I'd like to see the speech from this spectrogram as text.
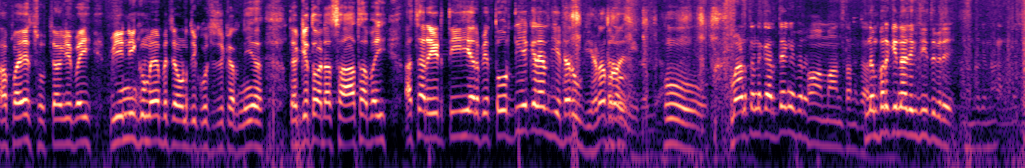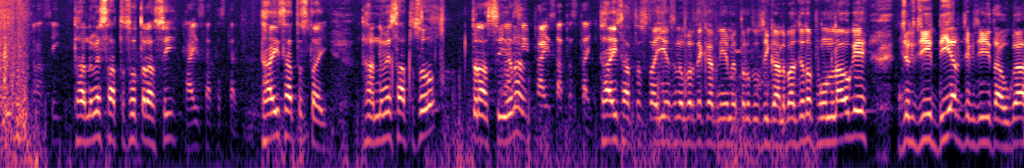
ਆਪਾਂ ਇਹ ਸੋਚਾਂਗੇ ਬਈ ਵੀ ਇੰਨੀ ਕੁ ਮੈਂ ਬਚਾਉਣ ਦੀ ਕੋਸ਼ਿਸ਼ ਕਰਨੀ ਆ। ਤੇ ਅੱਗੇ ਤੁਹਾਡਾ ਸਾਥ ਆ ਬਈ। ਅੱਛਾ ਰੇਟ 30000 ਰੁਪਏ ਤੋਰਦੀ ਹੈ ਕਿ ਰਹਿੰਦੀ ਹੈ ਡਰੂਗੀ ਹਨਾ ਥੋੜਾ ਬਈ, ਹੂੰ ਮਾਨਤਨ ਕਰ ਦਿਆਂਗੇ ਫਿਰ? ਹਾਂ ਮਾਨਤਨ ਕਰ ਨੰਬਰ ਕਿੰਨਾ ਜਗਜੀਤ ਵੀਰੇ? ਨੰਬਰ ਕਿੰਨਾ? 98783 28727 28783 ਹੈ ਨਾ? 28727 28727 ਇਸ ਨੰਬਰ ਤੇ ਕਰਨੀ ਹੈ ਮਿੱਤਰੋ ਤੁਸੀਂ ਗੱਲਬਾਤ। ਜਦੋਂ ਫੋਨ ਲਾਓਗੇ ਜਗਜੀਤ ਡੀਅਰ ਜਗਜੀਤ ਆਊਗਾ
